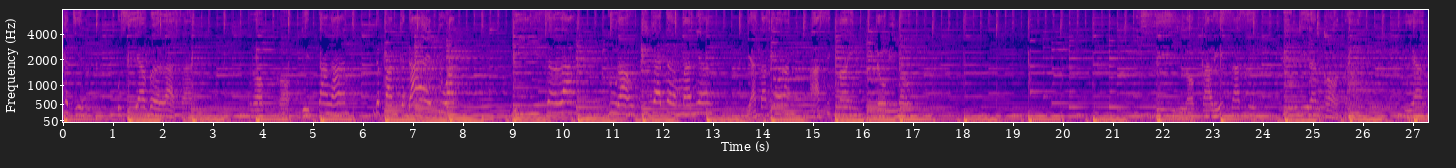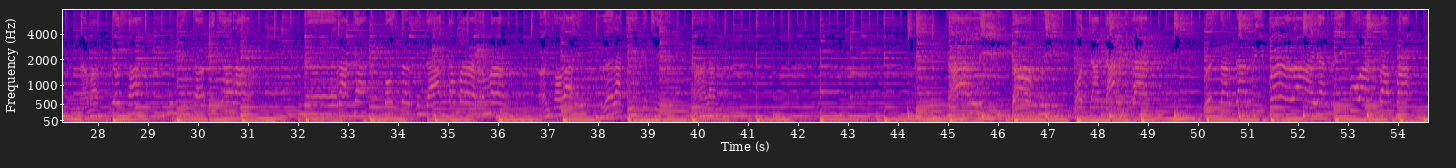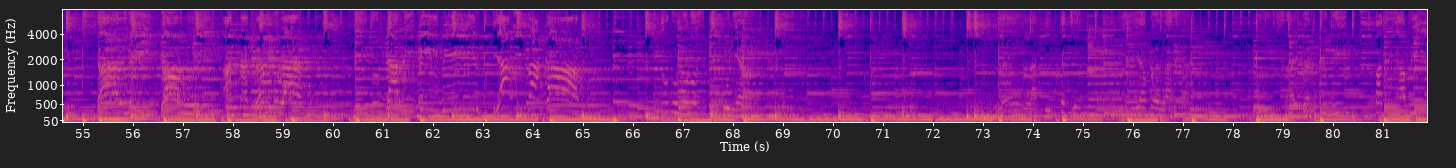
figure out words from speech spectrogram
kecil usia belasan. Rokok di tangan depan kedai tua Di sela gurau tiga temannya. Di atas koran asik main domino. Di lokalisasi pinggiran kota Yang nama dosa Happy, happy.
